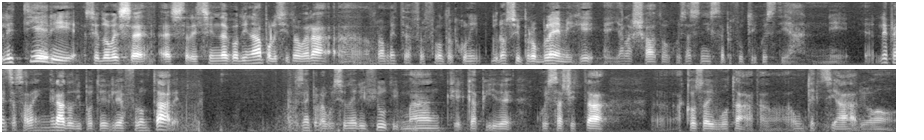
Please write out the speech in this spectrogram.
Lettieri se dovesse essere il sindaco di Napoli si troverà uh, naturalmente a far fronte a alcuni grossi problemi che gli ha lasciato questa sinistra per tutti questi anni. Eh, lei pensa sarà in grado di poterli affrontare? Per esempio la questione dei rifiuti, ma anche capire questa città uh, a cosa è votata, a un terziario,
